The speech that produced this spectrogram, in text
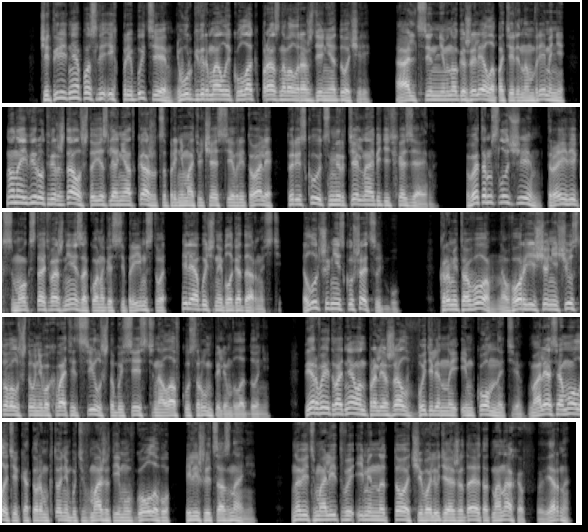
Четыре дня после их прибытия Ургвер Малый Кулак праздновал рождение дочери. Альцин немного жалел о потерянном времени, но Найвир утверждал, что если они откажутся принимать участие в ритуале, то рискуют смертельно обидеть хозяина. В этом случае Трейвик смог стать важнее закона гостеприимства или обычной благодарности. Лучше не искушать судьбу. Кроме того, вор еще не чувствовал, что у него хватит сил, чтобы сесть на лавку с румпелем в ладони. Первые два дня он пролежал в выделенной им комнате, молясь о молоте, которым кто-нибудь вмажет ему в голову и лишит сознания. Но ведь молитвы именно то, чего люди ожидают от монахов, верно?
